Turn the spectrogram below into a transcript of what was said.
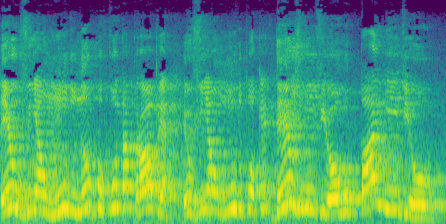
eu vim ao mundo não por conta própria, eu vim ao mundo porque Deus me enviou, o Pai me enviou.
